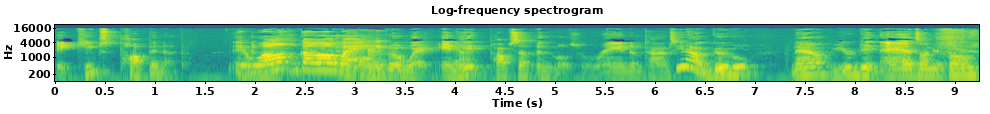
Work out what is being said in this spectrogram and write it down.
It keeps popping up. It won't most- go away. It won't go away, and Yeah. it pops up in the most random times. You know, Google now you're getting ads on your phone.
